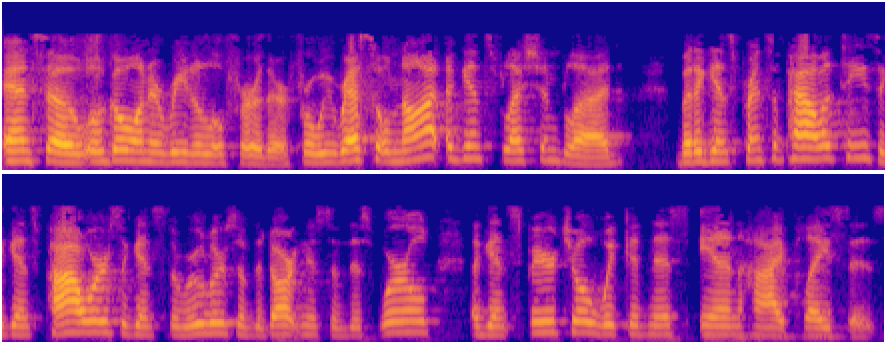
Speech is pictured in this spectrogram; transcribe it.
And so we'll go on and read a little further. For we wrestle not against flesh and blood, but against principalities, against powers, against the rulers of the darkness of this world, against spiritual wickedness in high places.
